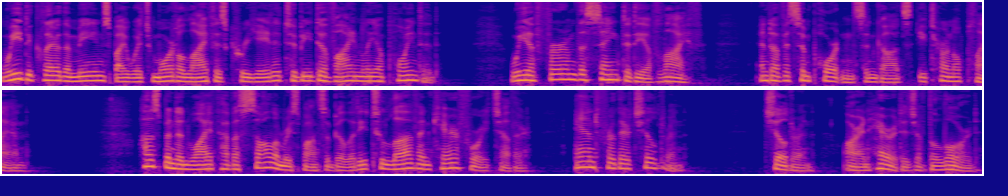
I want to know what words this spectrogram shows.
we declare the means by which mortal life is created to be divinely appointed. We affirm the sanctity of life and of its importance in God's eternal plan. Husband and wife have a solemn responsibility to love and care for each other and for their children. Children are an heritage of the Lord.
